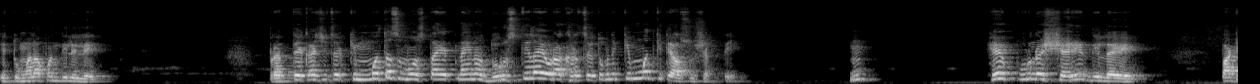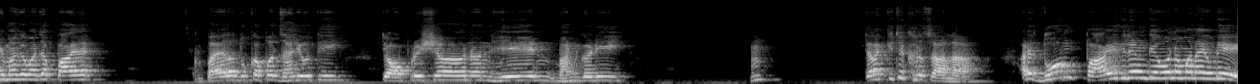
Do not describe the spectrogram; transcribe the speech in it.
ते तुम्हाला पण दिलेले आहेत. प्रत्येकाची जर किंमतच मोजता येत नाही ना दुरुस्तीला एवढा खर्च येतो म्हणजे किंमत किती असू शकते? हे? पूर्ण शरीर दिलंय. पाठीमागे माझ्या पाय पायाला दुखापत झाली होती. ते ऑपरेशन हे भानगडी त्याला किती खर्च आला? अरे दोन पाय दिले ना देवानं मला एवढे.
